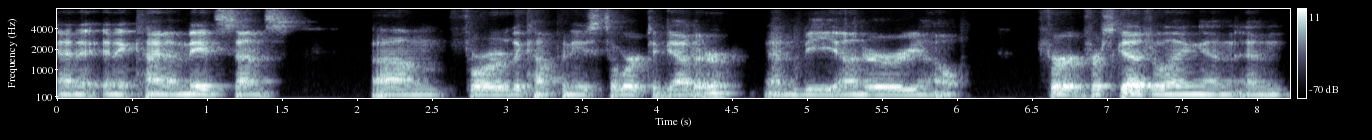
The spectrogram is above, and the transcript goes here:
and it and it kind of made sense um, for the companies to work together and be under, you know, for for scheduling and and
